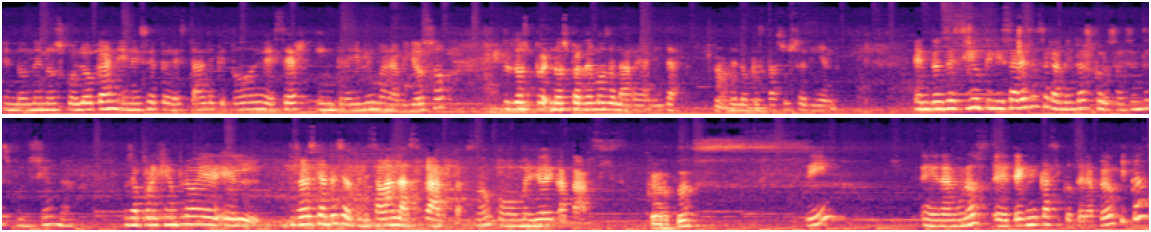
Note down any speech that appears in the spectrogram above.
en donde nos colocan en ese pedestal de que todo debe ser increíble y maravilloso, entonces nos perdemos de la realidad de lo que está sucediendo. Entonces, sí, utilizar esas herramientas con los adolescentes funciona. O sea, por ejemplo, el, tú sabes que antes se utilizaban las cartas, ¿no? Como medio de catarsis. ¿Cartas? Sí. En algunas eh, técnicas psicoterapéuticas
